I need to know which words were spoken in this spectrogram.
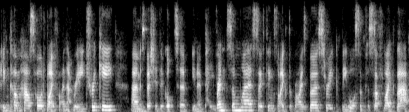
income household might find that really tricky, um, mm. especially if they've got to, you know, pay rent somewhere. So things like the Rise bursary can be awesome for stuff like that.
